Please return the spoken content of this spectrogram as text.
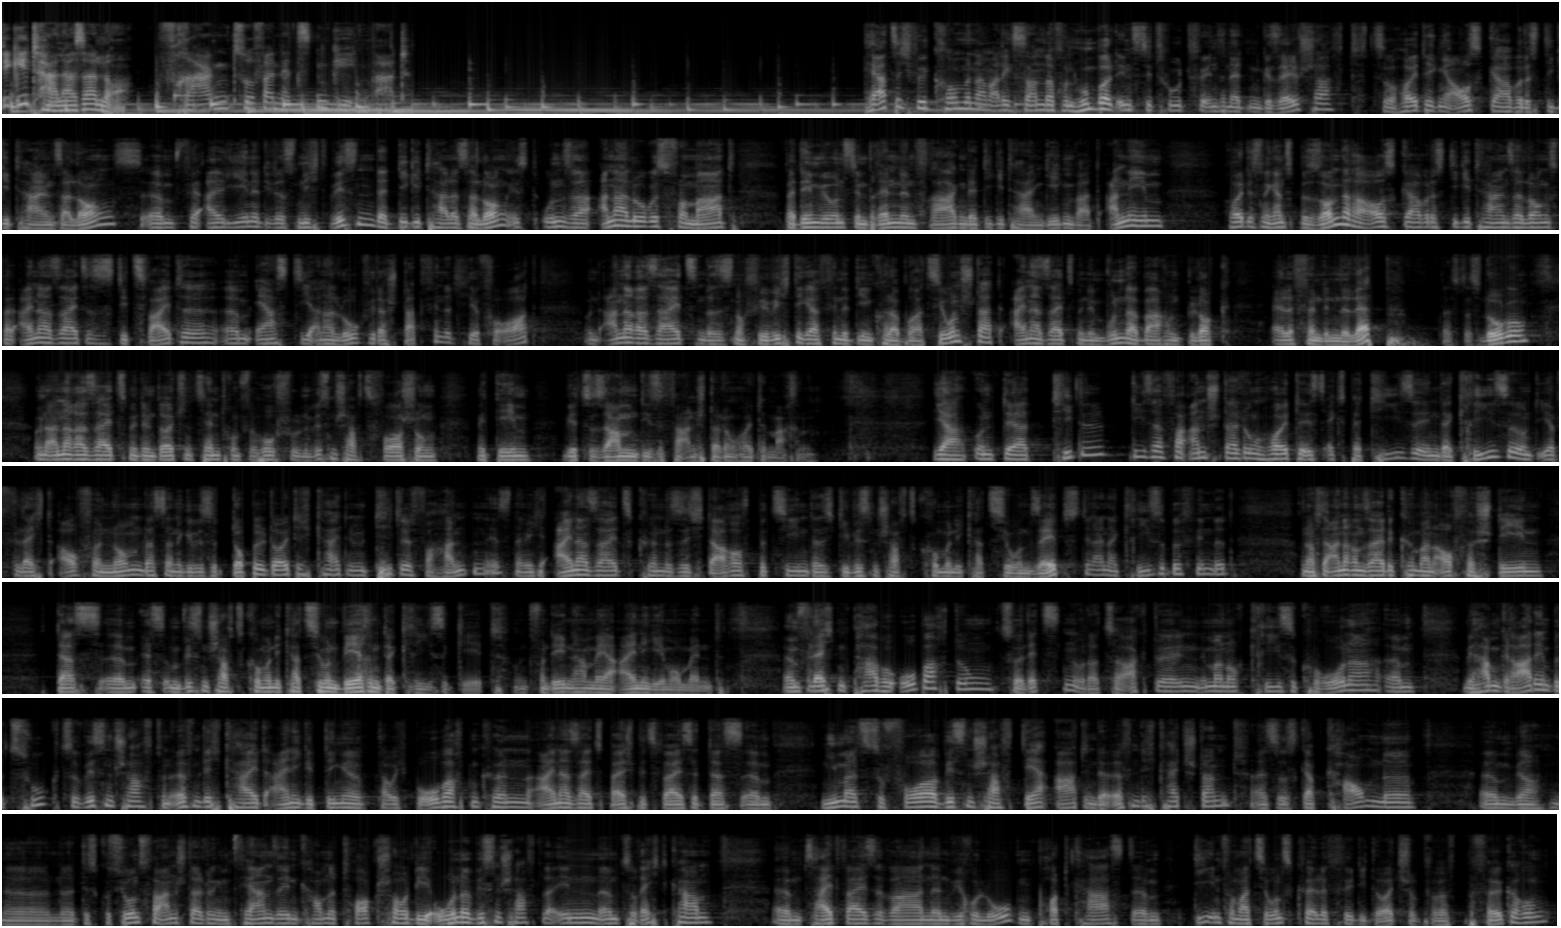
Digitaler Salon. Fragen zur vernetzten Gegenwart. Herzlich willkommen am Alexander von Humboldt Institut für Internet und Gesellschaft zur heutigen Ausgabe des digitalen Salons. Ähm, für all jene, die das nicht wissen, der digitale Salon ist unser analoges Format, bei dem wir uns den brennenden Fragen der digitalen Gegenwart annehmen. Heute ist eine ganz besondere Ausgabe des digitalen Salons, weil einerseits ist es die zweite ähm, erst, die analog wieder stattfindet hier vor Ort. Und andererseits, und das ist noch viel wichtiger, findet die in Kollaboration statt. Einerseits mit dem wunderbaren Blog Elephant in the Lab, das ist das Logo, und andererseits mit dem Deutschen Zentrum für Hochschul- und Wissenschaftsforschung, mit dem wir zusammen diese Veranstaltung heute machen. Ja, und der Titel dieser Veranstaltung heute ist Expertise in der Krise und ihr habt vielleicht auch vernommen, dass da eine gewisse Doppeldeutigkeit im Titel vorhanden ist. Nämlich einerseits könnte sich darauf beziehen, dass sich die Wissenschaftskommunikation selbst in einer Krise befindet und auf der anderen Seite kann man auch verstehen, dass ähm, es um Wissenschaftskommunikation während der Krise geht. Und von denen haben wir ja einige im Moment. Ähm, vielleicht ein paar Beobachtungen zur letzten oder zur aktuellen immer noch Krise Corona. Ähm, wir haben gerade in Bezug zu Wissenschaft und Öffentlichkeit einige Dinge, glaube ich, beobachten können. Einerseits beispielsweise, dass ähm, niemals zuvor Wissenschaft derart in der Öffentlichkeit stand. Also es gab kaum eine ähm, ja, eine, eine, Diskussionsveranstaltung im Fernsehen, kaum eine Talkshow, die ohne WissenschaftlerInnen ähm, zurechtkam. Ähm, zeitweise war ein Virologen-Podcast ähm, die Informationsquelle für die deutsche Be Bevölkerung.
